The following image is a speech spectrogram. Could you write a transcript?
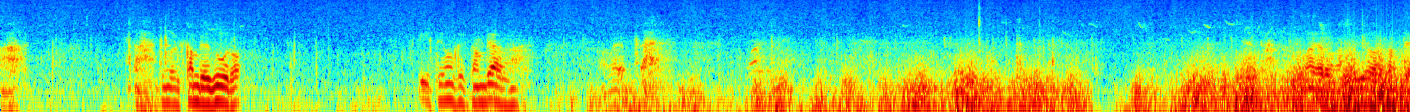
Ah, ah, tengo el cambio duro. Y tengo que cambiarlo. A ver. Vaya, una subida bastante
